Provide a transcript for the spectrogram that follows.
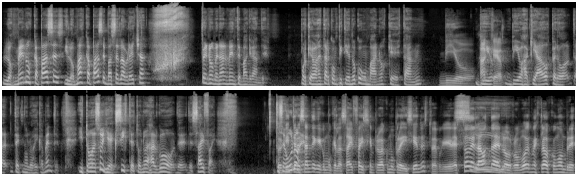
los menos capaces y los más capaces, va a ser la brecha fenomenalmente más grande. Porque vas a estar compitiendo con humanos que están bio, Biohacker. biohackeados, pero tecnológicamente. Y todo eso ya existe, esto no es algo de, de sci-fi. Entonces uno, interesante que como que la sci-fi siempre va como prediciendo esto, ¿eh? porque esto de la onda de los robots mezclados con hombres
